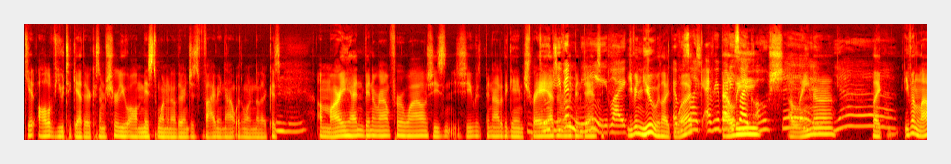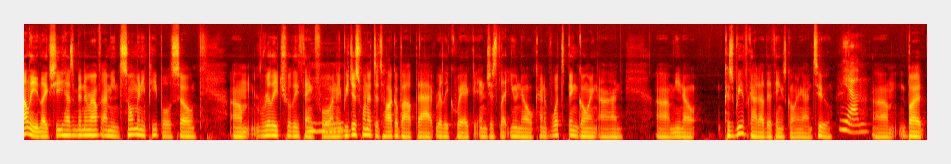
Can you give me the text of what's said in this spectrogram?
get all of you together because I'm sure you all missed one another and just vibing out with one another. Because Mm-hmm. Amari hadn't been around for a while; she's she was been out of the game. Trey Dude, hasn't really been me, dancing. like, even you, like it what? was like everybody's like, oh shit, Elena, yeah, like even Lally, like she hasn't been around. For, I mean, so many people. So, um, really, truly thankful, Mm-hmm. and we just wanted to talk about that really quick and just let you know kind of what's been going on. Um, you know, because we have got other things going on too. yeah. Um, but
